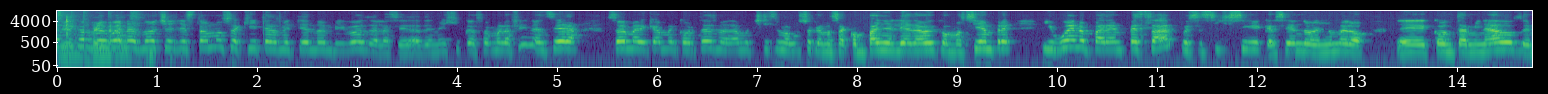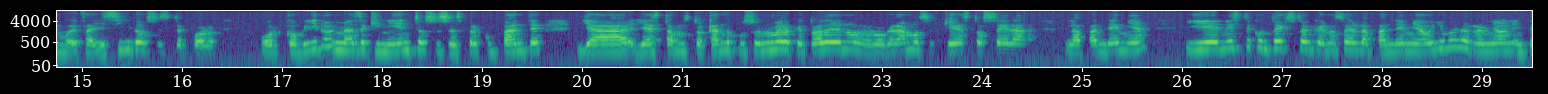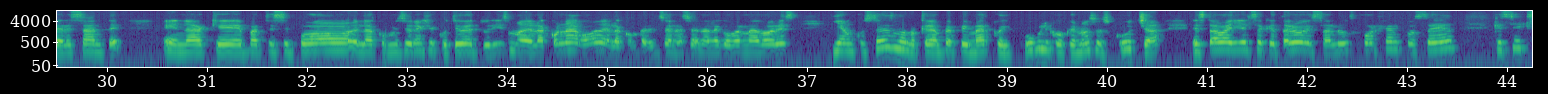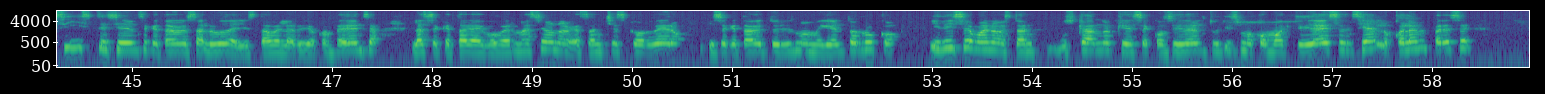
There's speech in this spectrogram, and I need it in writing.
Amigos? Muy buenas noches. Ya estamos aquí transmitiendo en vivo desde la Ciudad de México Fórmula Financiera. Soy Maricarmen Cortés, me da muchísimo gusto que nos acompañe el día de hoy como siempre. Y bueno, para empezar, pues así sigue creciendo el número de contaminados, de fallecidos este, por, por COVID, más de 500, eso es preocupante. Ya, ya estamos tocando pues un número que todavía no logramos que esto ceda la pandemia y en este contexto en que no sea la pandemia, hoy hubo una reunión interesante en la que participó la Comisión Ejecutiva de Turismo de la CONAGO, de la Conferencia Nacional de Gobernadores, y aunque ustedes no lo crean, Pepe y Marco, y público que no se escucha, estaba ahí el secretario de Salud, Jorge Alcocer, que sí existe, sí hay un secretario de Salud, ahí estaba en la videoconferencia, la secretaria de Gobernación, Olga Sánchez Cordero, y secretario de Turismo, Miguel Torruco, y dice, bueno, están buscando que se considere el turismo como actividad esencial, lo cual a mí me parece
